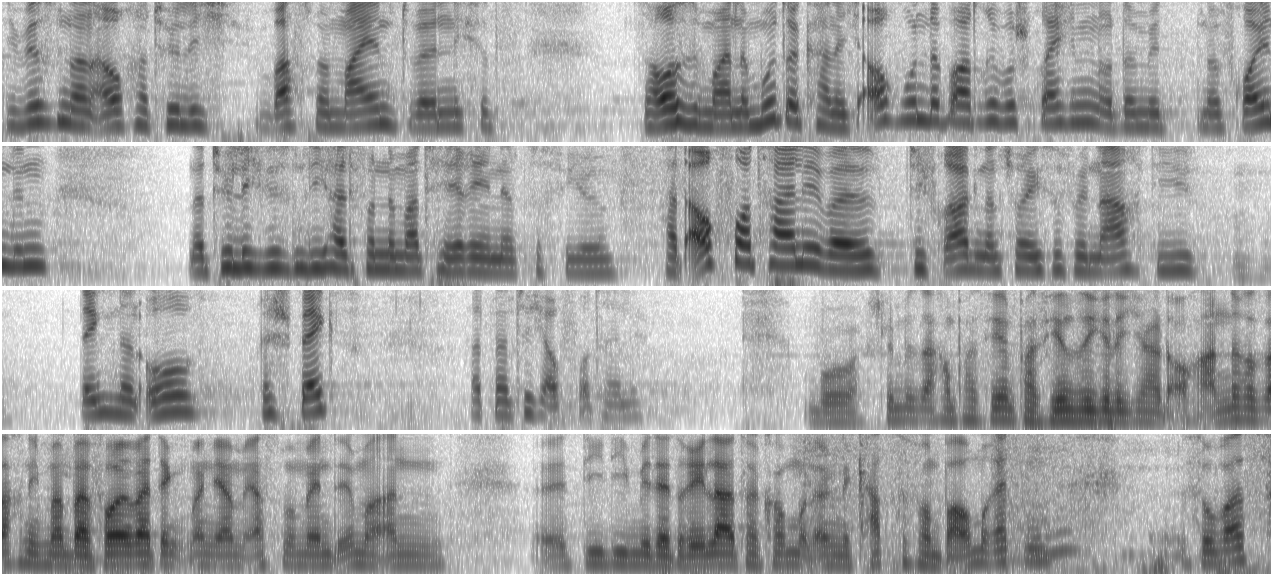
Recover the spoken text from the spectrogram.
Die wissen dann auch natürlich, was man meint. Wenn ich jetzt zu Hause meiner Mutter kann ich auch wunderbar drüber sprechen oder mit einer Freundin. Natürlich wissen die halt von der Materie nicht so viel. Hat auch Vorteile, weil die fragen dann schon nicht so viel nach. Die mhm. denken dann, oh, Respekt. Hat natürlich auch Vorteile wo schlimme Sachen passieren, passieren sicherlich halt auch andere Sachen. Ich meine, bei Feuerwehr denkt man ja im ersten Moment immer an äh, die, die mit der Drehleiter kommen und irgendeine Katze vom Baum retten. Mhm. Sowas.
